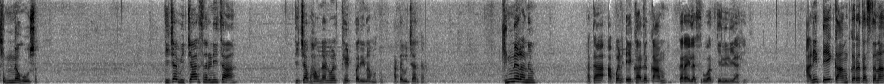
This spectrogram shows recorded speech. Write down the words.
खिन्न होऊ शकते. तिच्या विचारसरणीचा तिच्या भावनांवर थेट परिणाम होतो. आता विचार करा. खिन्न राहणं आता आपण एखादं काम करायला सुरुवात केलेली आहे. आणि ते काम करत असताना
